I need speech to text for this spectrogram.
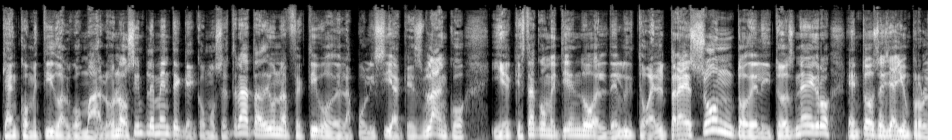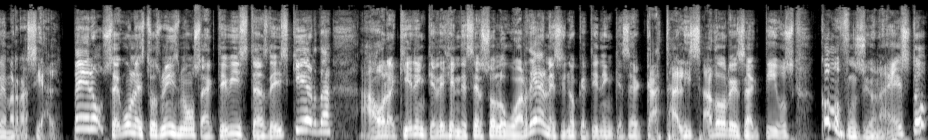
que han cometido algo malo. No, simplemente que como se trata de un efectivo de la policía que es blanco y el que está cometiendo el delito, el presunto delito es negro, entonces ya hay un problema racial. Pero, según estos mismos activistas de izquierda, ahora quieren que dejen de ser solo guardianes, sino que tienen que ser catalizadores activos. ¿Cómo funciona esto?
